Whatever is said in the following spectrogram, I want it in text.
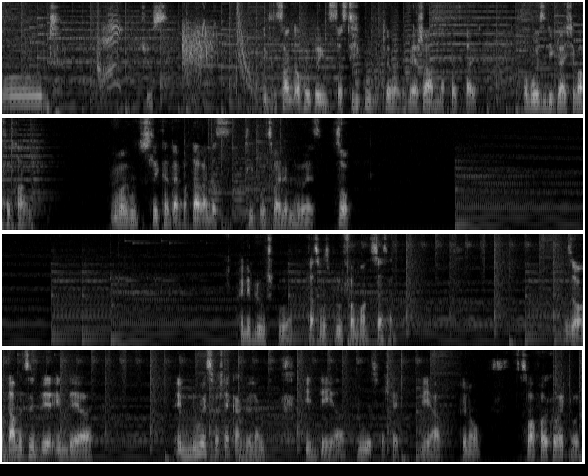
Und... Tschüss. Interessant auch übrigens, dass Tipo mittlerweile mehr Schaden macht als Rai. Obwohl sie die gleiche Waffe tragen. Aber gut, es liegt halt einfach daran, dass Tipo zwei Level höher ist. So. Eine Blutspur. Das muss Blut vom Monster sein. So, und damit sind wir in der in Nues Versteck angelangt. In der Nues Versteck. Ja, genau. Das war voll korrekt durch.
